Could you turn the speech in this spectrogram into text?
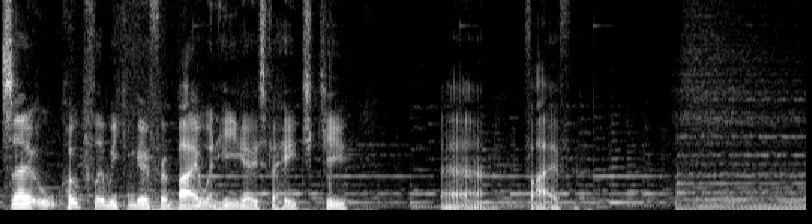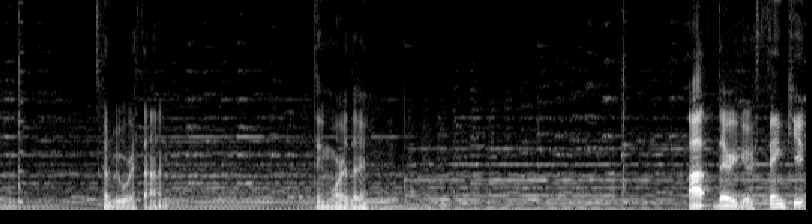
So, hopefully we can go for a buy when he goes for HQ uh, 5. It's gonna be worth that. Thing more though. Ah, there you go. Thank you.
